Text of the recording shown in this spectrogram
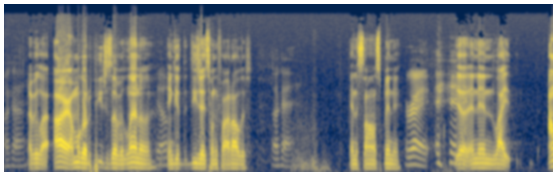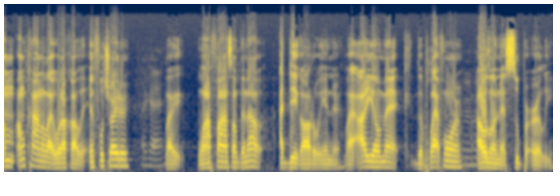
Okay. I'd be like, "All right, I'm gonna go to Peaches of Atlanta Yeah. and give the DJ twenty five dollars Okay. and the song spinning." Right. yeah, and then like, I'm I'm kind of like what I call an infiltrator. okay. Like when I find something out, I dig all the way in there. Like Audiomack, the platform, Mhm. I was on that super early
